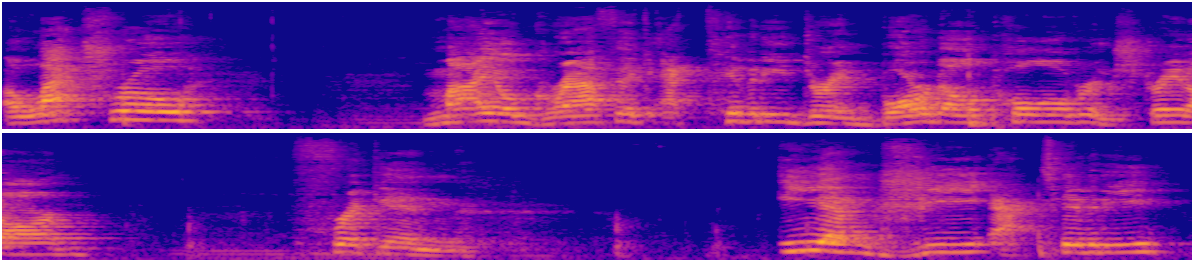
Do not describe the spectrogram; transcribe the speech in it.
electromyographic activity during barbell pullover and straight arm, freaking EMG activity,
